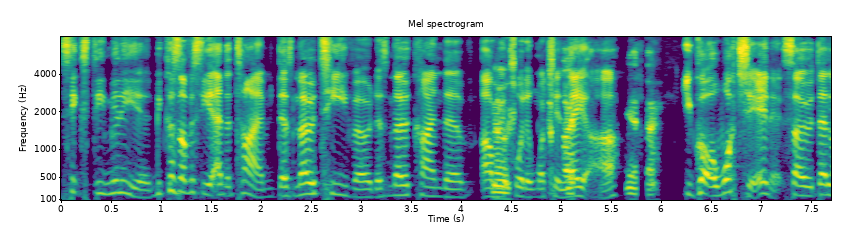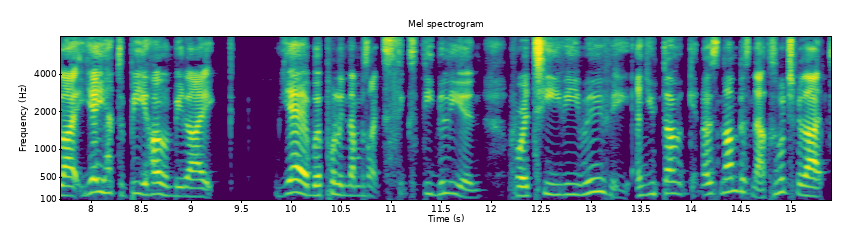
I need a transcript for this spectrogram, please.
60 million because obviously at the time there's no TiVo, there's no kind of I'll No, record and watch it like- later Yeah. you got to watch it in it. So they're like, yeah, you have to be home and be like, yeah, we're pulling numbers like 60 million for a TV movie, and you don't get those numbers now because we'll just be like,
